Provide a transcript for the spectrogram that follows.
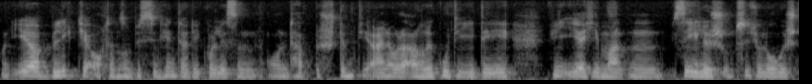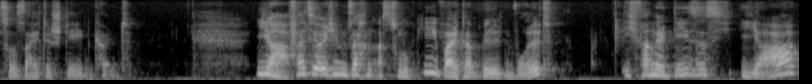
Und ihr blickt ja auch dann so ein bisschen hinter die Kulissen und habt bestimmt die eine oder andere gute Idee, wie ihr jemanden seelisch und psychologisch zur Seite stehen könnt. Ja, falls ihr euch in Sachen Astrologie weiterbilden wollt, ich fange dieses Jahr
